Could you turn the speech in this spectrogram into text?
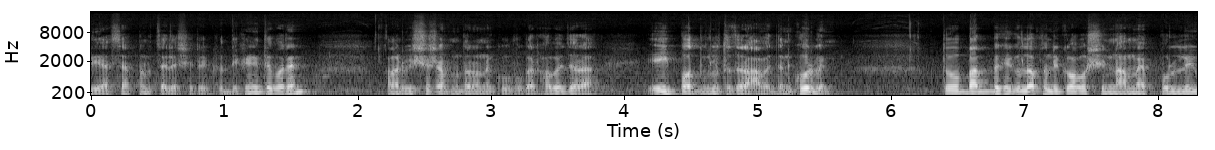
দেওয়া আছে, আপনারা চাইলে সেটা একটু দেখে নিতে পারেন। আমার বিশ্বাস আপনাদের অনেক উপকার হবে যারা এই পদগুলোতে যারা আবেদন করবেন। তো বাদ বাকিগুলো আপনাদেরকে অবশ্যই নামে পড়লেই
